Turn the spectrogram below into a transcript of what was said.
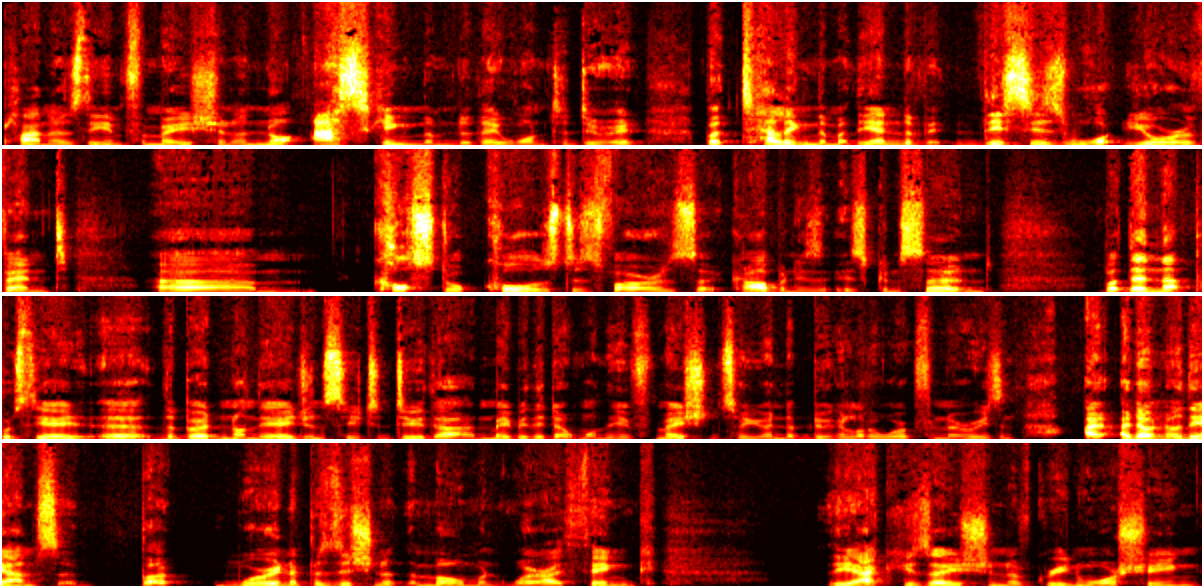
planners the information and not asking them do they want to do it, but telling them at the end of it, this is what your event um, cost or caused as far as uh, carbon is, is concerned. But then that puts the uh, the burden on the agency to do that, and maybe they don't want the information, so you end up doing a lot of work for no reason. I, I don't know the answer, but we're in a position at the moment where I think the accusation of greenwashing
